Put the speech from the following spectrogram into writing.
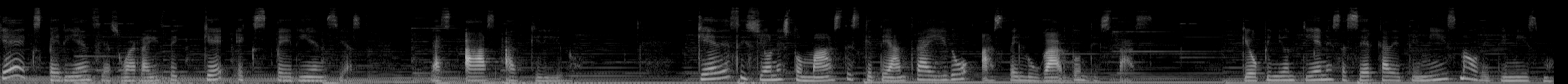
qué experiencias o a raíz de qué experiencias las has adquirido? ¿Qué decisiones tomaste que te han traído hasta el lugar donde estás? ¿Qué opinión tienes acerca de ti misma o de ti mismo?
